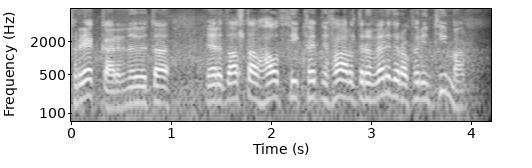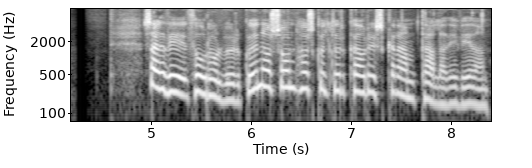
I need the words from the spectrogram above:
frekar en auðvitað er þetta alltaf háð því hvernig faraldurum verður á hverjum tíma. Sagði Þórólfur Guðnarsson, hauskuldur Kári Skram talaði við hann.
